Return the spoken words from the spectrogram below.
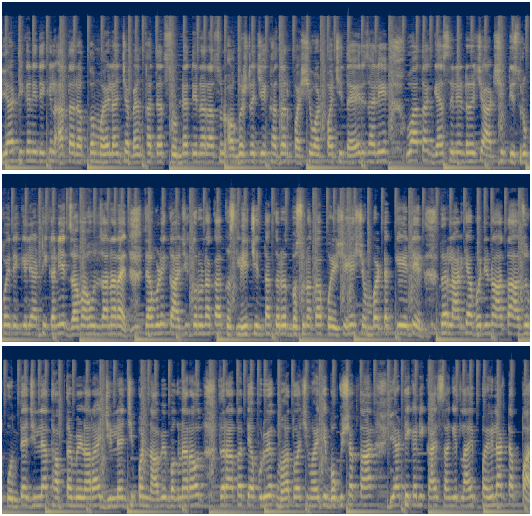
या ठिकाणी देखील आता रक्कम महिलांच्या बँक खात्यात सोडण्यात येणार असून ऑगस्टची एक हजार पाचशे वाटपाची तयारी झाली व आता गॅस सिलेंडरचे आठशे तीस रुपये देखील या ठिकाणी जमा होऊन जाणार आहेत. त्यामुळे काळजी करू नका कसलीही चिंता करत बसू नका पैसे हे शंभर टक्के येतील. तर लाडक्या बहिणींना आता अजून कोणत्या जिल्ह्यात हप्ता मिळणार आहे? जिल्ह्यांची पण नावे बघणार आहोत. तर आता त्यापूर्वी एक महत्वाची माहिती बघू शकता. या ठिकाणी काय सांगितलं आहे? पहिला टप्पा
